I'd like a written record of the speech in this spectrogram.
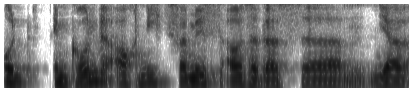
und im Grunde auch nichts vermisst, außer dass, äh, ja,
